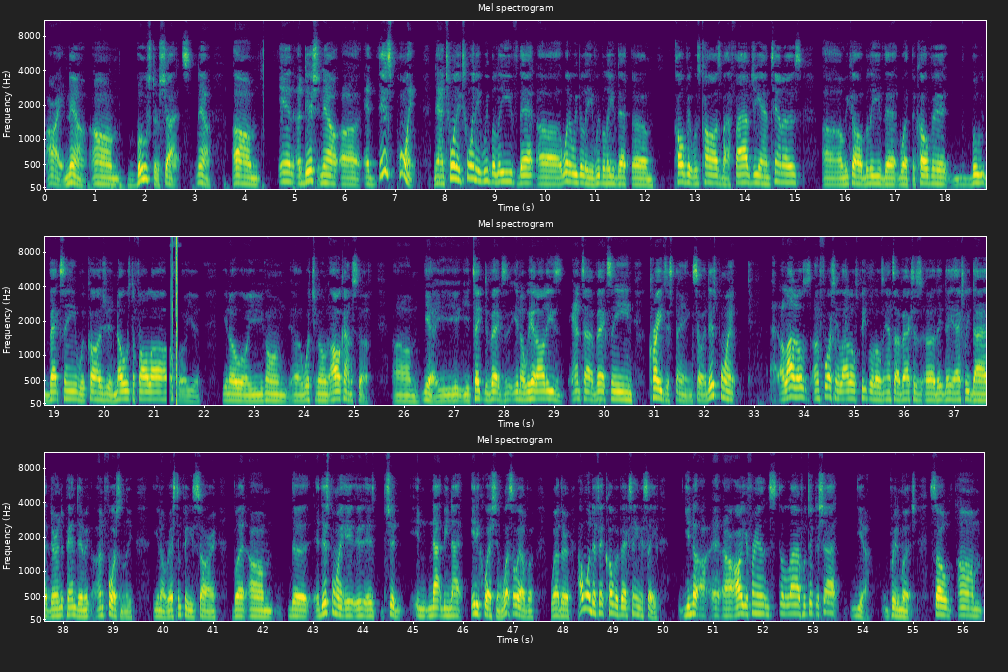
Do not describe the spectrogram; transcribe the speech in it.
All right, now um, booster shots. Now, um, in addition, now uh, at this point, now in 2020, we believe that uh, what do we believe? We believe that um, COVID was caused by 5G antennas. Uh, we call believe that what the COVID vaccine would cause your nose to fall off or your you know, or you, are going, uh, what you're going, all kind of stuff. Um, yeah, you, you take the vaccine, you know, we had all these anti-vaccine crazy things. So at this point, a lot of those, unfortunately, a lot of those people, those anti-vaxxers, uh, they, they actually died during the pandemic. Unfortunately, you know, rest in peace. Sorry. But, um, the, at this point, it, it, it should not be not any question whatsoever whether I wonder if that COVID vaccine is safe you know, are, are all your friends still alive who took the shot? Yeah, pretty much. So, um,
